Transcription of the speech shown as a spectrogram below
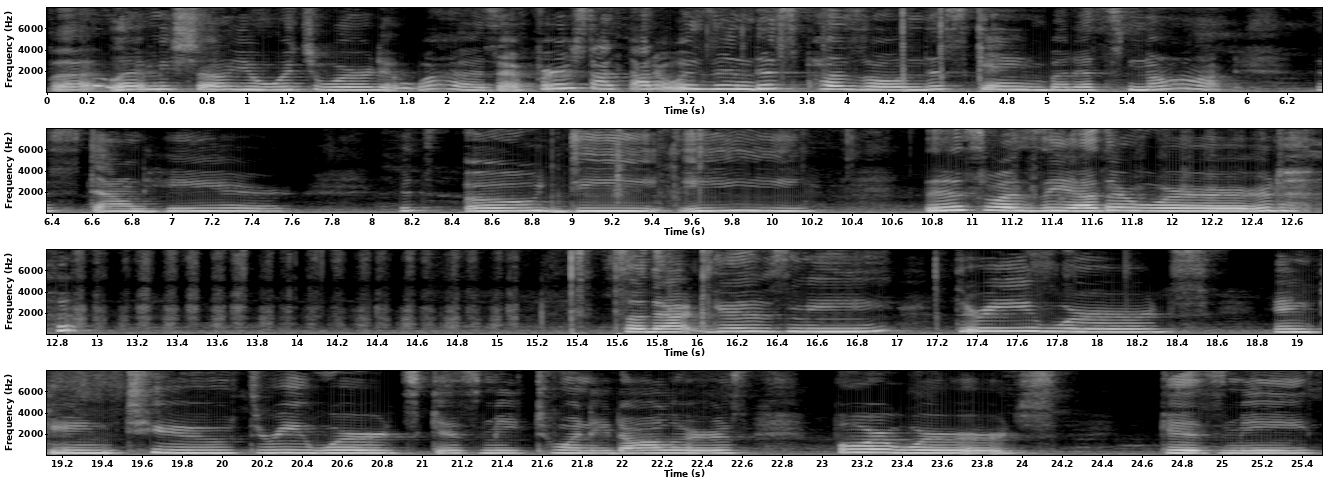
but let me show you which word it was. At first I thought it was in this puzzle, in this game, but it's not. It's down here. It's O-D-E. This was the other word. so that gives me three words in game two. Three words gives me $20. Four words gives me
